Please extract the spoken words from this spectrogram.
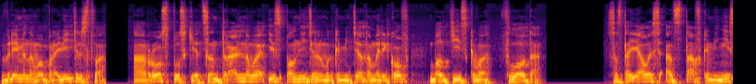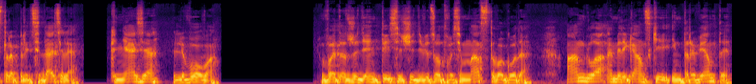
Временного правительства о распуске Центрального исполнительного комитета моряков Балтийского флота. Состоялась отставка министра-председателя князя Львова. В этот же день 1918 года англо-американские интервенты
